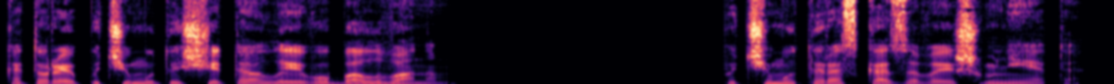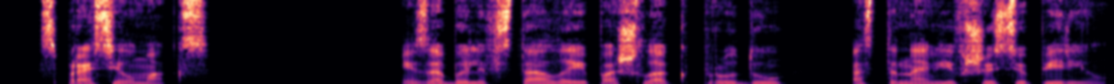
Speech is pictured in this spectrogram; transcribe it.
которая почему-то считала его болваном. «Почему ты рассказываешь мне это?» — спросил Макс. Изабель встала и пошла к пруду, остановившись у перил.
